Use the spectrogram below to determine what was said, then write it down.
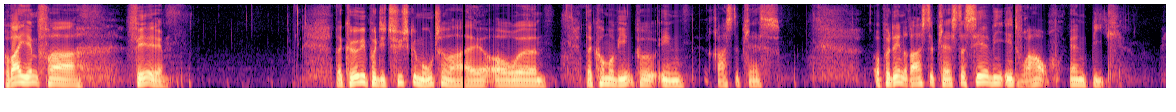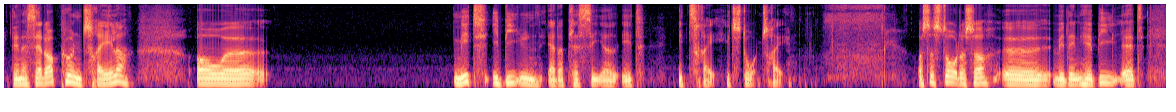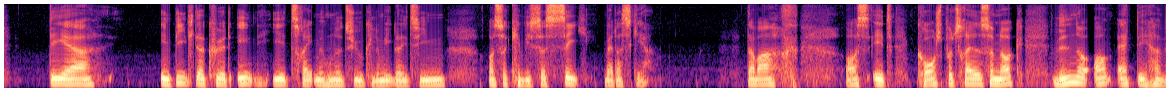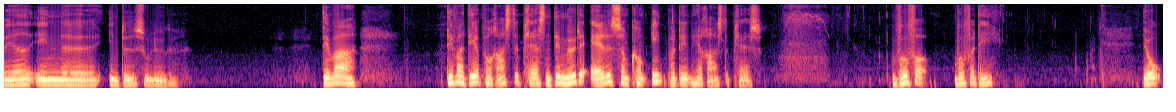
På vej hjem fra ferie, der kører vi på de tyske motorveje, og øh, der kommer vi ind på en resteplads. Og på den resteplads, der ser vi et vrag af en bil. Den er sat op på en trailer, og øh, midt i bilen er der placeret et, et træ, et stort træ. Og så står der så øh, ved den her bil, at det er en bil, der er kørt ind i et træ med 120 km i timen, og så kan vi så se, hvad der sker. Der var også et kors på træet, som nok vidner om, at det har været en, øh, en dødsulykke. Det var, det var der på restepladsen. Det mødte alle, som kom ind på den her resteplads. Hvorfor, hvorfor det? Jo,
